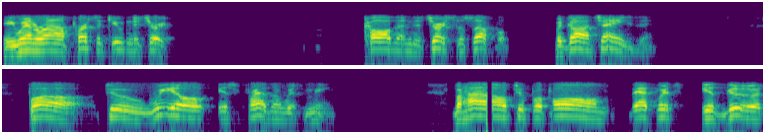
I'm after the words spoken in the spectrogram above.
He went around persecuting the church, causing the church to suffer. But God changed him. For to will is present with me. But how to perform that which is good,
